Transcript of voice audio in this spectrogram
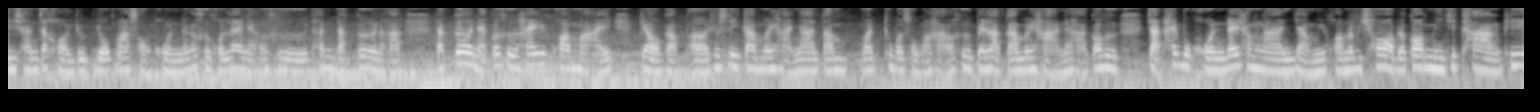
ดิฉันจะขอหยุดยกมาสองคนนั่นก็คือคนแรกเนี่ยก็คือท่านดักเกอร์นะคะดักเกอร์เนี่ยก็คือให้ความหมายเกี่ยวกับทฤษฎีการบริหารงานตามวัตถุประสงค์อะค่ะก็คือเป็นหลักการบริหารนี่ยค่ะก็คือจัดให้บุคคลได้ทำงานอย่างมีความรับผิดชอบ แล้วก็มีทิศทางที่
